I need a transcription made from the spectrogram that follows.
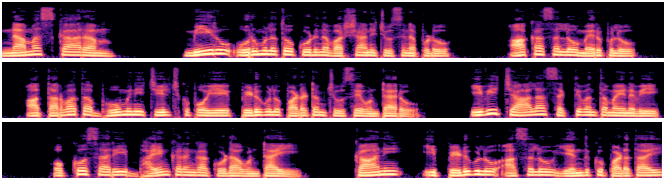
నమస్కారం. మీరు ఉరుములతో కూడిన వర్షాన్ని చూసినప్పుడు ఆకాశంలో మెరుపులు ఆ తర్వాత భూమిని చీల్చుకుపోయే పిడుగులు పడటం చూసే ఉంటారు. ఇవి చాలా శక్తివంతమైనవి ఒక్కోసారి భయంకరంగా కూడా ఉంటాయి. కాని ఈ పిడుగులు అసలు ఎందుకు పడతాయి?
